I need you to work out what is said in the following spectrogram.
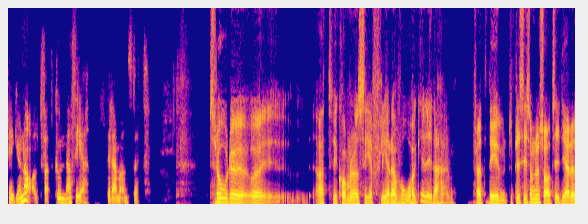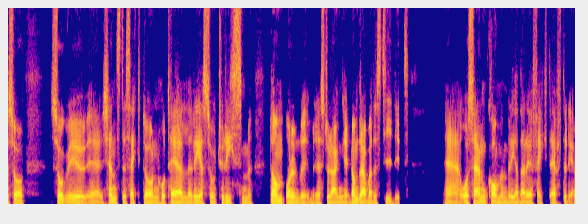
regionalt för att kunna se det där mönstret. Tror du att vi kommer att se flera vågor i det här? För att det är precis som du sa tidigare så såg vi ju eh, tjänstesektorn, hotell, resor, turism de, och restauranger, de drabbades tidigt. Eh, och sen kom en bredare effekt efter det.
